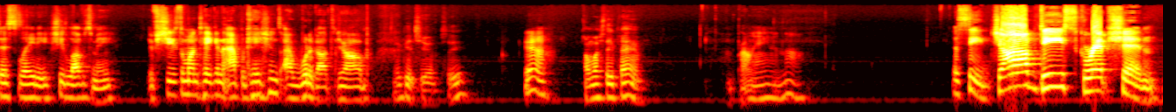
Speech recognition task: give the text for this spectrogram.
this lady. She loves me. If she's the one taking the applications, I would have got the job. Look at you. See Yeah. how much they paying? Probably ain't enough. Let's see. Job description.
